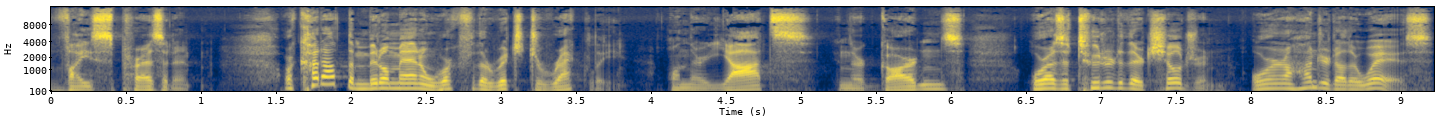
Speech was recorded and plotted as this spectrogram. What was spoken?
vice president. Or cut out the middleman and work for the rich directly on their yachts, in their gardens, or as a tutor to their children, or in a hundred other ways.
